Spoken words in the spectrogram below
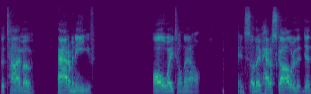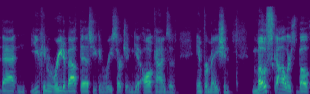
the time of Adam and Eve all the way till now. And so they've had a scholar that did that, and you can read about this, you can research it and get all kinds of information. Most scholars, both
